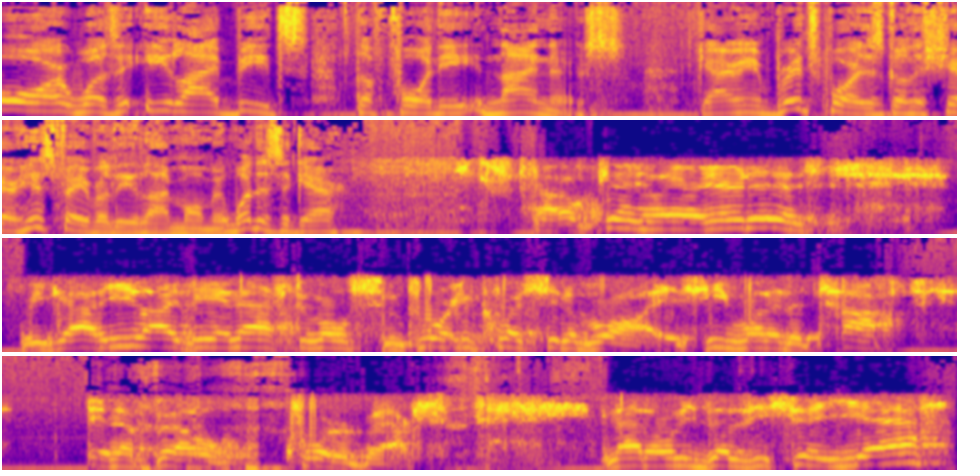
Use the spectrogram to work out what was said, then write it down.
Or was it Eli beats the 49ers? Gary in Bridgeport is going to share his favorite Eli moment. What is it, Gary? Okay, Larry, here it is. We got Eli being asked the most important question of all. Is he one of the top NFL quarterbacks? Not only does he say yeah,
